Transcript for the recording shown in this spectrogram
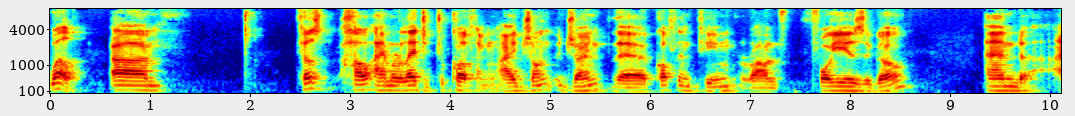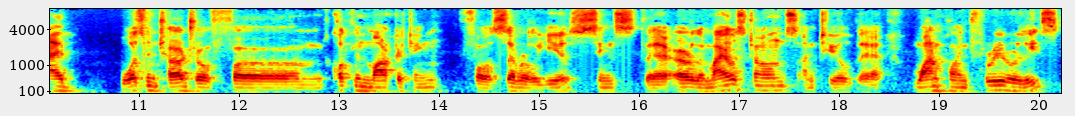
Well, um, first, how I'm related to Kotlin. I joined, joined the Kotlin team around four years ago, and I was in charge of um, Kotlin marketing for several years, since the early milestones until the 1.3 release.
